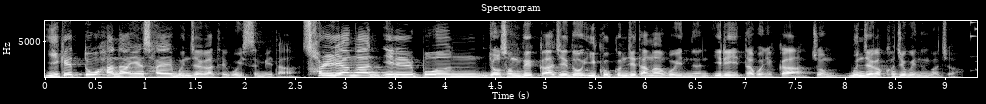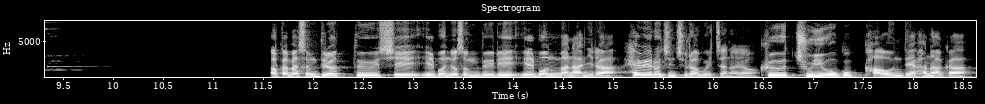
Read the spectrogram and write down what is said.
이게 또 하나의 사회 문제가 되고 있습니다. 선량한 일본 여성들까지도 입국 금지 당하고 있는 일이 있다 보니까 좀 문제가 커지고 있는 거죠. 아까 말씀드렸듯이 일본 여성들이 일본만 아니라 해외로 진출하고 있잖아요. 그 주요국 가운데 하나가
